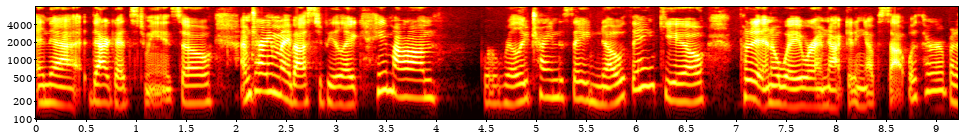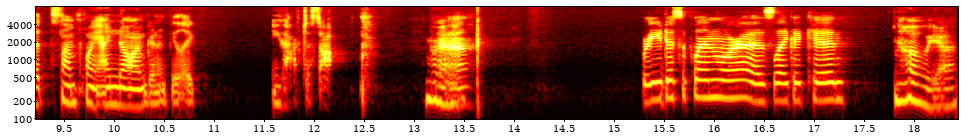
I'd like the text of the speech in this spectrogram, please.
and that that gets to me so i'm trying my best to be like hey mom we're really trying to say no thank you put it in a way where i'm not getting upset with her but at some point i know i'm going to be like you have to stop right. Yeah. Were you disciplined, Laura, as like a kid? Oh yeah,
